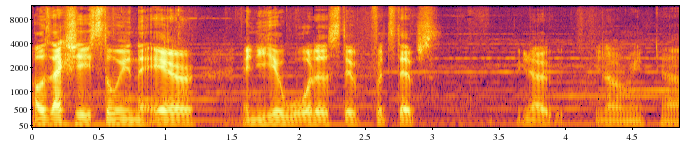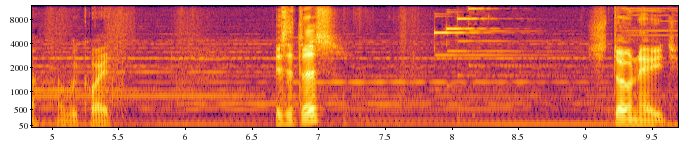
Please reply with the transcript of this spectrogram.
I was actually still in the air, and you hear water step footsteps. You know, you know what I mean? Yeah, I'll be quiet. Is it this? Stonehenge.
